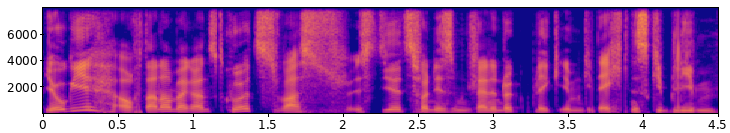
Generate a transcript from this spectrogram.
Yogi, auch da nochmal ganz kurz, was ist dir jetzt von diesem kleinen Rückblick im Gedächtnis geblieben?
